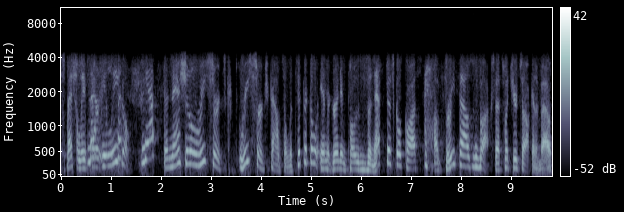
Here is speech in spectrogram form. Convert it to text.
especially if they're illegal. Yes. The National Research Research Council, the typical immigrant imposes a net fiscal cost of three thousand bucks. That's what you're talking about.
